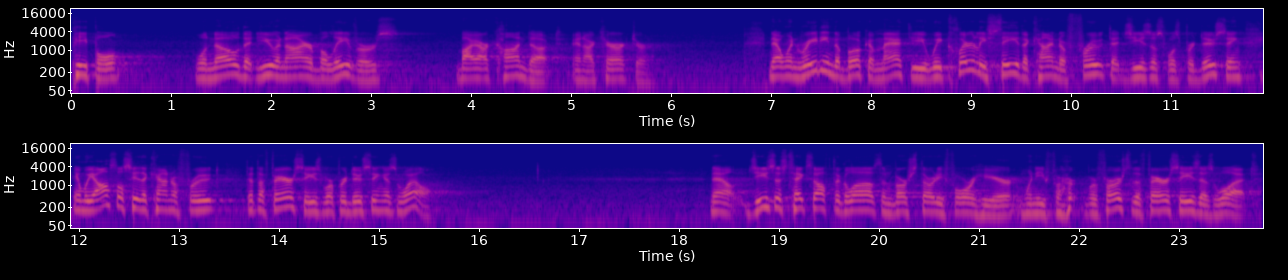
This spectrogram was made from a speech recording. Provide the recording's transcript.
people will know that you and I are believers by our conduct and our character. Now, when reading the book of Matthew, we clearly see the kind of fruit that Jesus was producing, and we also see the kind of fruit that the Pharisees were producing as well. Now, Jesus takes off the gloves in verse 34 here when he refers to the Pharisees as what?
